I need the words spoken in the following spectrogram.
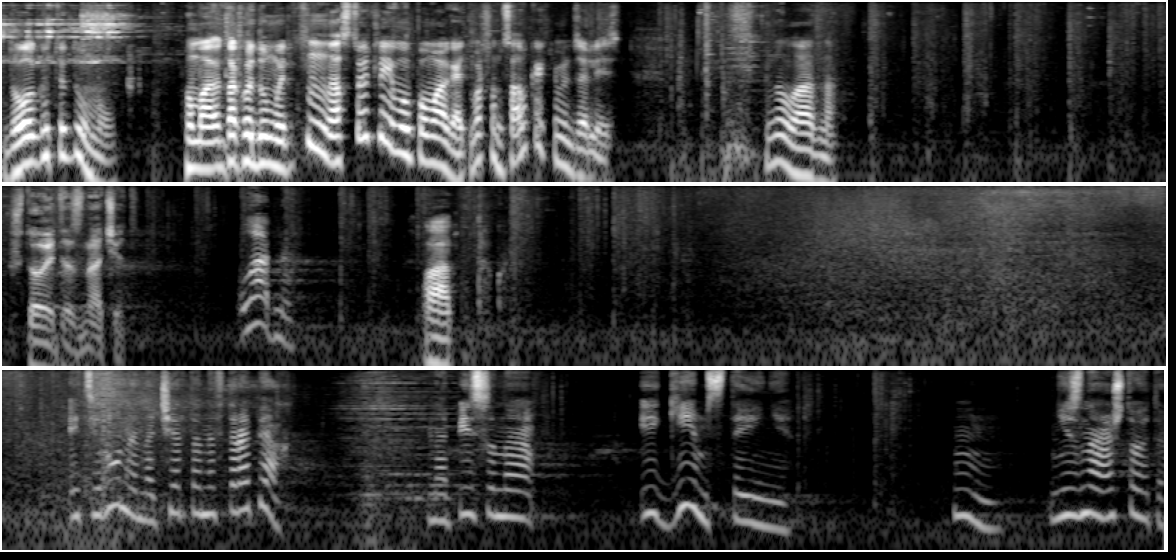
Долго ты думал? Пома- Такой думает, хм, а стоит ли ему помогать? Может, он сам как-нибудь залезет? Ну ладно. Что это значит? Ладно, Ладно такой. эти руны начертаны в торопях. Написано и Гимстейни. Хм, не знаю, что это.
